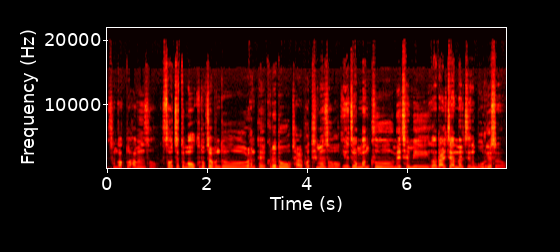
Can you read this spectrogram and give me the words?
생각도 하면서 그래서 어쨌든 뭐 구독자분들한테 그래도 잘 버티면서 예전만큼의 재미가 날지 안 날지는 모르겠어요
